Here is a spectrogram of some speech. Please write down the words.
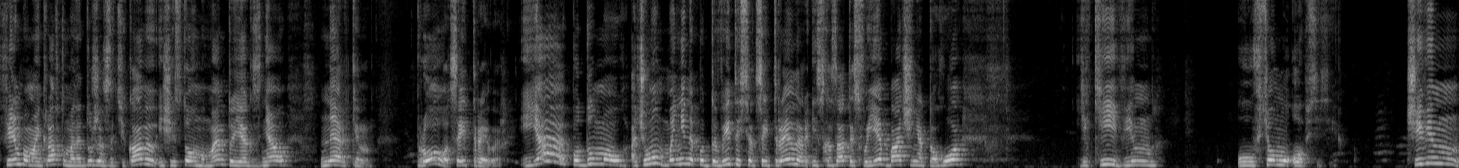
фільм по Майнкрафту мене дуже зацікавив і ще з того моменту, як зняв Неркін про цей трейлер. І я подумав, а чому мені не подивитися цей трейлер і сказати своє бачення того, який він у всьому обсязі. Чи він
